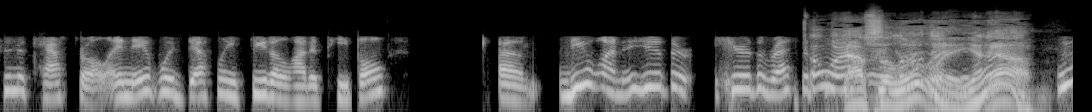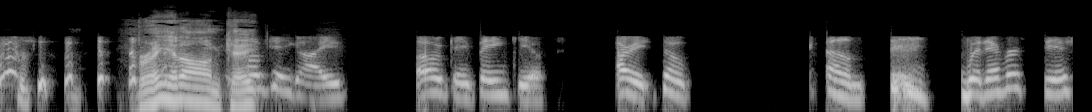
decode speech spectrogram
tuna casserole, and it would definitely feed a lot of people. Um, do you want to hear the hear the recipe? Oh, Absolutely. Yeah. Bring it on, Kate. Okay, guys. Okay, thank you. All right, so um, whatever fish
